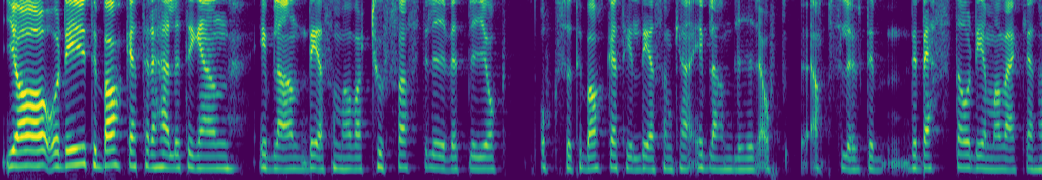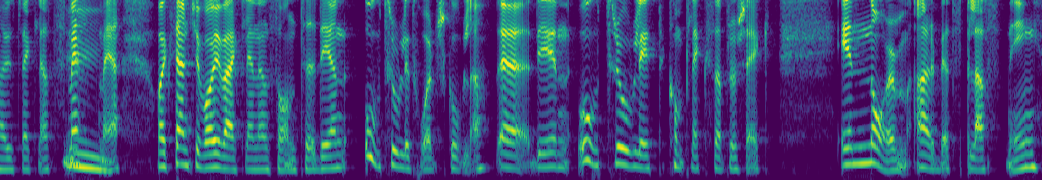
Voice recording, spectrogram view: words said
Ja, och det är ju tillbaka till det här lite grann ibland. Det som har varit tuffast i livet blir ju ock- också tillbaka till det som kan, ibland blir absolut det, det bästa och det man verkligen har utvecklats mest med. Och Accenture var ju verkligen en sån tid. Det är en otroligt hård skola. Eh, Det är en otroligt komplexa projekt. Enorm arbetsbelastning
